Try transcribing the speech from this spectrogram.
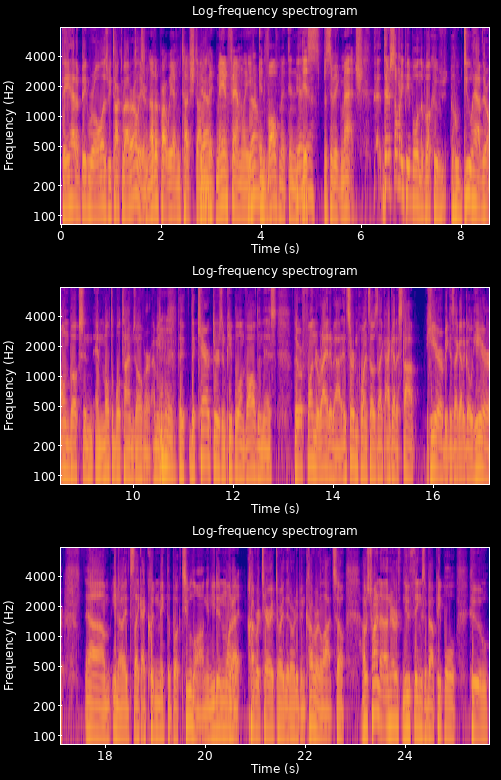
they had a big role, as we talked about earlier. Another part we haven't touched on: Yeah. McMahon family Yeah. involvement in Yeah, this specific match. there's so many people in the book who who do have their own books and, and multiple times over. I mean, Mm-hmm. the the characters and people involved in this, they were fun to write about. At certain points, I was like, I got to stop here because I got to go here. Um, you know, it's like I couldn't make the book too long, and you didn't want Right. to cover territory that already been covered a lot. So I was trying to unearth new things about people who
